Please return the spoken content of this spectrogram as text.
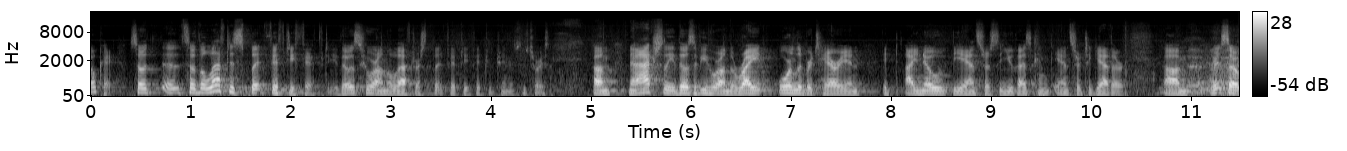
okay, so, uh, so the left is split 50-50. Those who are on the left are split 50-50 between the two stories. Um, now actually, those of you who are on the right or libertarian, it, I know the answer, so you guys can answer together. Um, so,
